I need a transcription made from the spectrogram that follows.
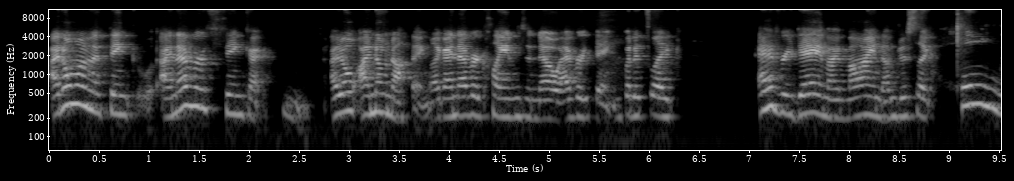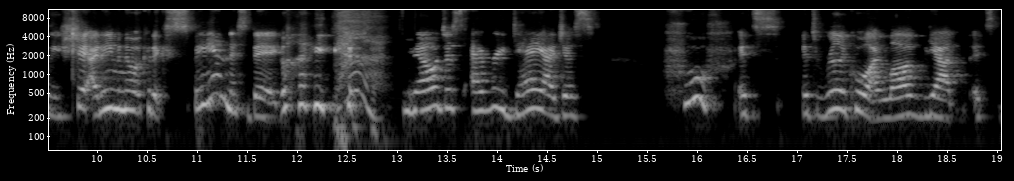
I don't want to think. I never think. I. I don't. I know nothing. Like I never claim to know everything. But it's like every day in my mind, I'm just like, holy shit! I didn't even know it could expand this big. Like Yeah. you know, just every day, I just. Whew, it's it's really cool. I love, yeah, it's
